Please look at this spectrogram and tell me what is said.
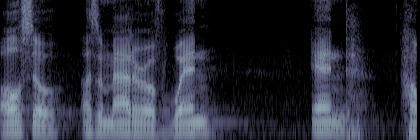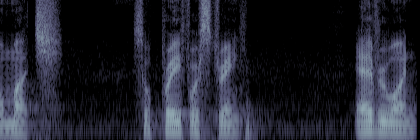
also as a matter of when and how much. So pray for strength. Everyone,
